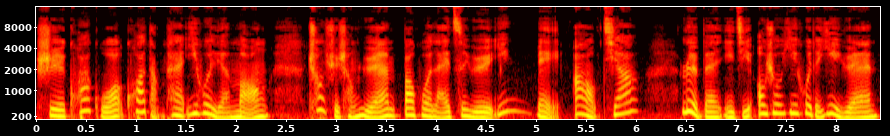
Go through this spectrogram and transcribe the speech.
是跨国跨党派议会联盟，创始成员包括来自于英美澳加。日本以及欧洲议会的议员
